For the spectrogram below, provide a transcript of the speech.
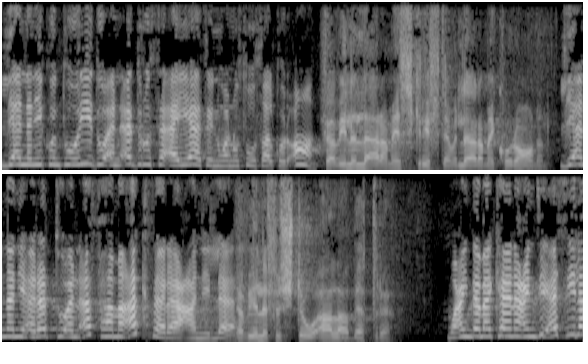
لأنني كنت أريد أن أدرس آيات ونصوص القرآن För jag ville lära mig skriften, jag ville lära mig Koranen. لأنني أردت أن أفهم أكثر عن Jag الله ville förstå alla bättre. وعندما كان عندي أسئلة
